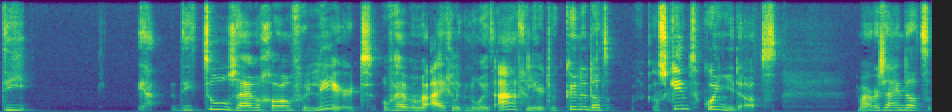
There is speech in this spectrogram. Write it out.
Die, ja, die tool zijn we gewoon verleerd. Of hebben we eigenlijk nooit aangeleerd. We kunnen dat als kind kon je dat. Maar we zijn dat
